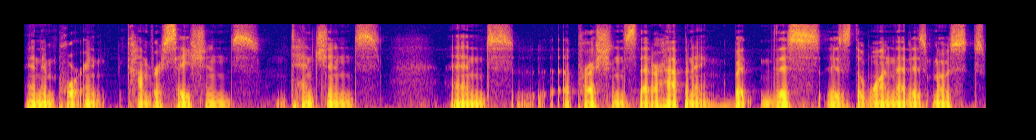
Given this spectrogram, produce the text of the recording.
and important conversations, tensions, and oppressions that are happening, but this is the one that is most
